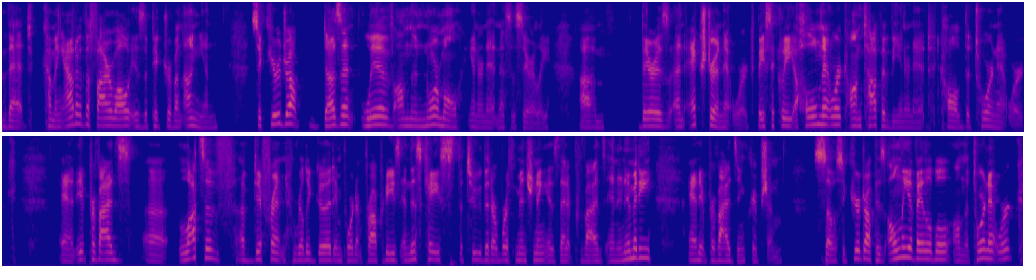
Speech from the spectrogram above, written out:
that coming out of the firewall is a picture of an onion. SecureDrop doesn't live on the normal internet necessarily. Um, there is an extra network, basically a whole network on top of the internet called the Tor network. And it provides uh, lots of, of different really good important properties. In this case, the two that are worth mentioning is that it provides anonymity and it provides encryption. So SecureDrop is only available on the Tor network,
